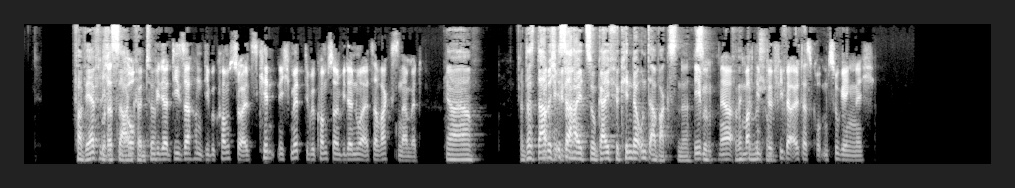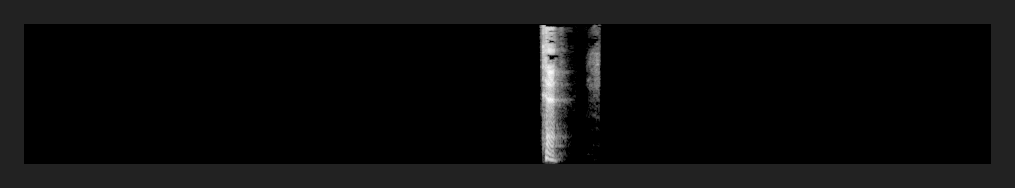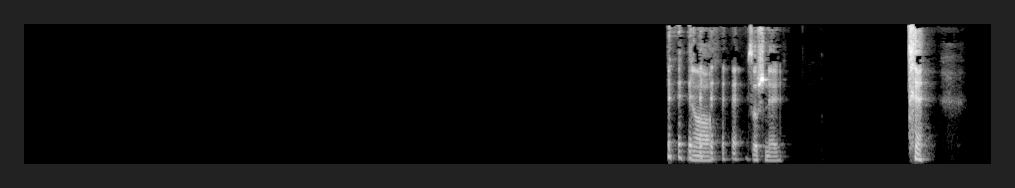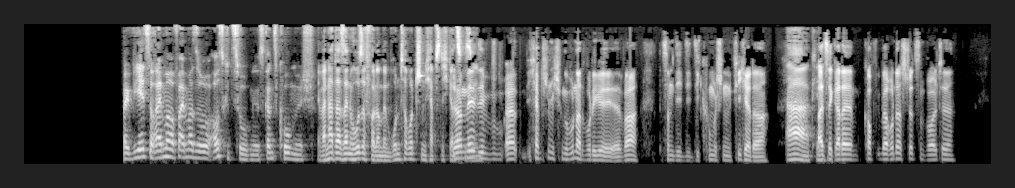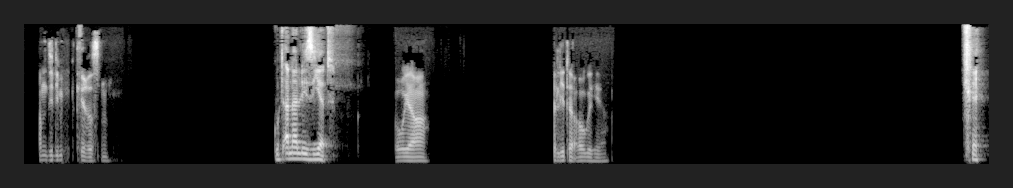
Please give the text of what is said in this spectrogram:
Verwerfliches das sagen auch könnte. wieder die Sachen, die bekommst du als Kind nicht mit, die bekommst du dann wieder nur als Erwachsener mit. Ja, ja. Und das, dadurch ist wieder- er halt so geil für Kinder und Erwachsene. Eben, so, ja, macht ihn für viele Altersgruppen zugänglich. Hä. Oh, so schnell. Weil wir jetzt auch einmal auf einmal so ausgezogen ist, ganz komisch. Ja, wann hat er seine Hose verloren? Beim Runterrutschen? Ich hab's nicht ganz Ja, nee, gesehen. die, äh, ich habe mich schon gewundert, wo die äh, war. Das haben die, die, die komischen Viecher da. ah, okay. Als er gerade Kopf über runterstürzen wollte, haben die die mitgerissen. Gut analysiert. Oh ja. Verlierte Auge hier.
